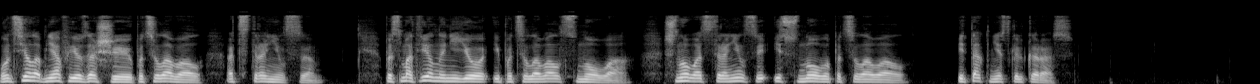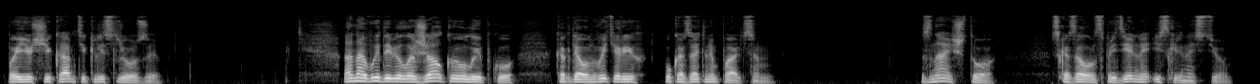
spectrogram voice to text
Он сел, обняв ее за шею, поцеловал, отстранился. Посмотрел на нее и поцеловал снова. Снова отстранился и снова поцеловал. И так несколько раз. по ее щекам текли слезы. Она выдавила жалкую улыбку, когда он вытер их указательным пальцем. «Знаешь что?» — сказал он с предельной искренностью.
